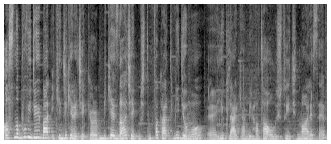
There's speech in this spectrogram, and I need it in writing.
Aslında bu videoyu ben ikinci kere çekiyorum. Bir kez daha çekmiştim fakat videomu e, yüklerken bir hata oluştuğu için maalesef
